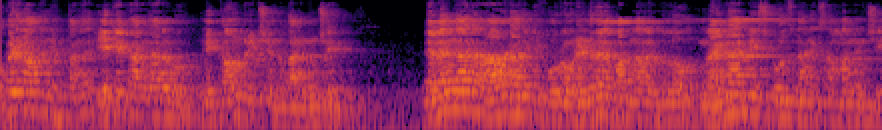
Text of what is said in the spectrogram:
ఒకటి మాత్రం చెప్తాను. ఏకే ఖాన్ గారు మీకు కౌంటర్ ఇచ్చిండు దాని గురించి. తెలంగాణ రావడానికి పూర్వం రెండు వేల పద్నాలుగులో మైనారిటీ స్కూల్స్ దానికి సంబంధించి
